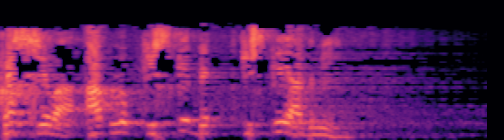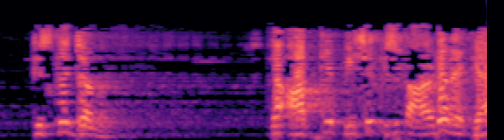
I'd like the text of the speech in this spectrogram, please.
कस सेवा आप लोग किसके किसके आदमी हैं? किसके जन क्या आपके पीछे किसी का आर्डर है क्या?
